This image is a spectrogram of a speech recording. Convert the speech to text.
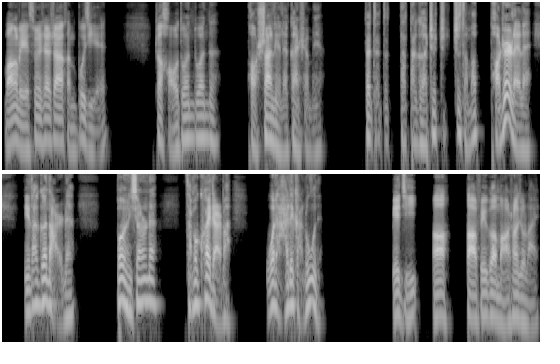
王磊、孙珊珊很不解，这好端端的跑山里来干什么呀？大、大、大、大大哥，这、这、这怎么跑这儿来了？你大哥哪儿呢？保险箱呢？咱们快点吧，我俩还得赶路呢。别急啊，大飞哥马上就来。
